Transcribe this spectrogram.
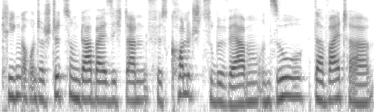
kriegen auch Unterstützung dabei, sich dann fürs College zu bewerben und so da weiter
